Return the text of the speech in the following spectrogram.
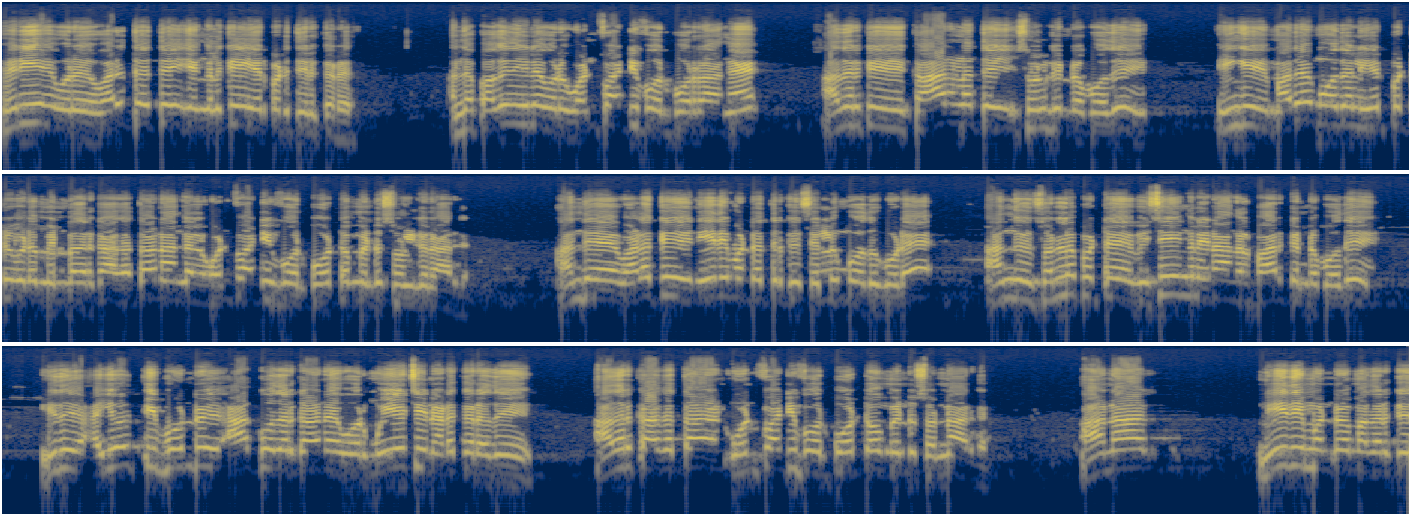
பெரிய ஒரு வருத்தத்தை எங்களுக்கு ஏற்படுத்தியிருக்கிறது. அந்த பகுதியில் ஒரு ஒன் ஃபார்ட்டி ஃபோர் போடுறாங்க. அதற்கு காரணத்தை சொல்கின்ற போது இங்கு மத மோதல் ஏற்பட்டுவிடும் என்பதற்காகத்தான் நாங்கள் ஒன் ஃபார்ட்டி ஃபோர் போட்டோம் என்று சொல்கிறார்கள். அந்த வழக்கு நீதிமன்றத்திற்கு செல்லும் போது கூட அங்கு சொல்லப்பட்ட விஷயங்களை நாங்கள் பார்க்கின்ற போது இது அயோத்தி போன்று ஆக்குவதற்கான ஒரு முயற்சி நடக்கிறது. அதற்காகத்தான் ஒன் ஃபார்ட்டி ஃபோர் போட்டோம் என்று சொன்னார்கள். ஆனால் நீதிமன்றம் அதற்கு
